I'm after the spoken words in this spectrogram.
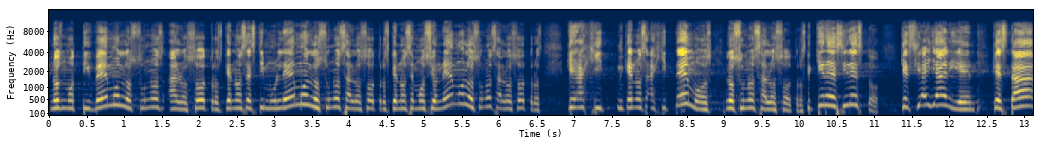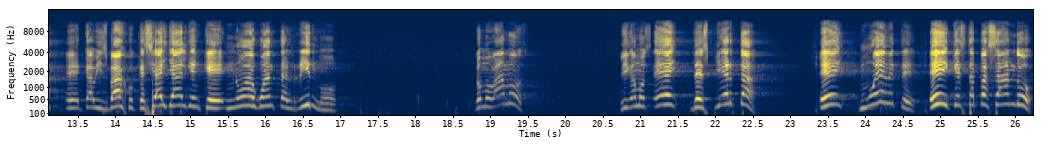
nos motivemos los unos a los otros, que nos estimulemos los unos a los otros, que nos emocionemos los unos a los otros, que, nos agitemos los unos a los otros. ¿Qué quiere decir esto? Que si hay alguien que está eh, cabizbajo, que si hay alguien que no aguanta el ritmo, lo movamos Digamos, hey, despierta. Hey, muévete. Hey, ¿qué está pasando?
